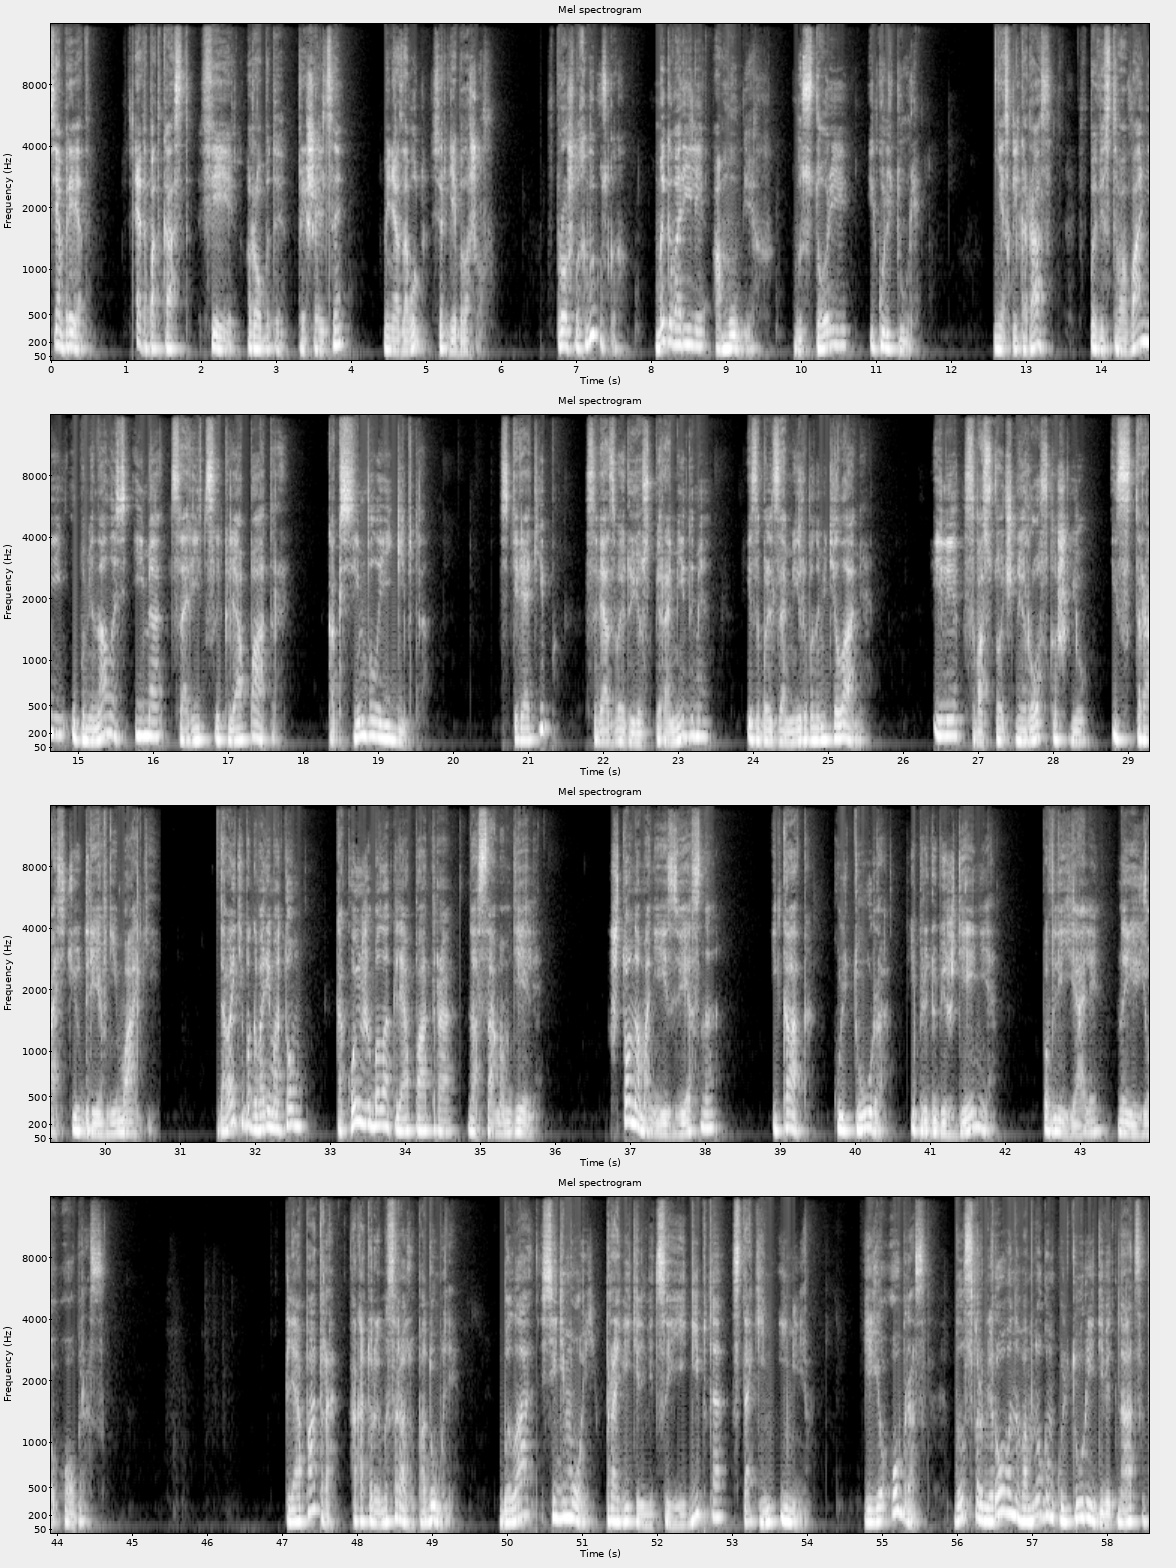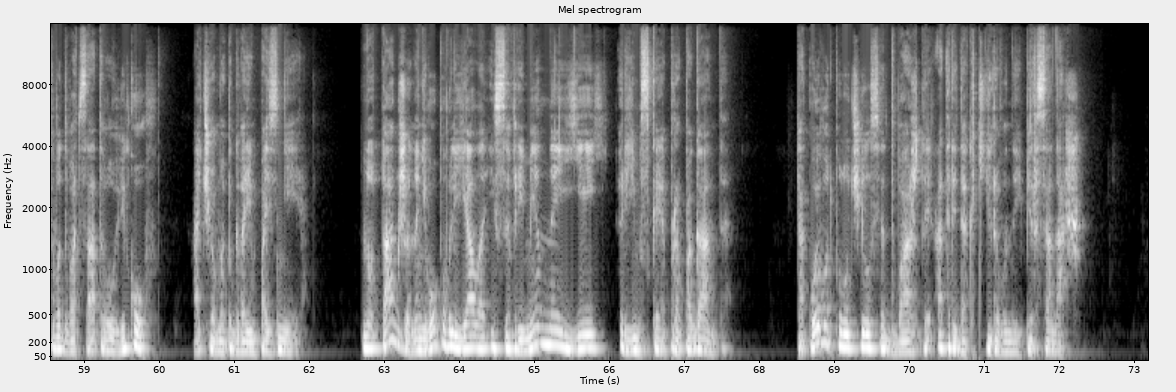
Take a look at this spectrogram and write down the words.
Всем привет! Это подкаст «Феи, роботы, пришельцы». Меня зовут Сергей Балашов. В прошлых выпусках мы говорили о мумиях в истории и культуре. Несколько раз в повествовании упоминалось имя царицы Клеопатры как символа Египта. Стереотип связывает ее с пирамидами и забальзамированными телами или с восточной роскошью и страстью древней магии. Давайте поговорим о том, какой же была Клеопатра на самом деле. Что нам о ней известно и как культура и предубеждения повлияли на ее образ. Клеопатра, о которой мы сразу подумали, была седьмой правительницей Египта с таким именем. Ее образ был сформирован во многом культурой XIX-XX веков, о чем мы поговорим позднее. Но также на него повлияла и современная ей римская пропаганда. Такой вот получился дважды отредактированный персонаж.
